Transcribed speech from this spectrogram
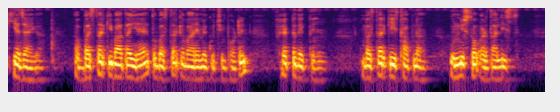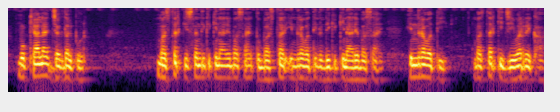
किया जाएगा। अब बस्तर की बात आई है तो बस्तर के बारे में कुछ इंपॉर्टेंट फैक्ट देखते हैं। बस्तर की स्थापना 1948 मुख्यालय जगदलपुर। बस्तर किस नदी के किनारे बसा है? तो बस्तर इंद्रावती नदी के किनारे बसा है। इंद्रावती, बस्तर की जीवन रेखा,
